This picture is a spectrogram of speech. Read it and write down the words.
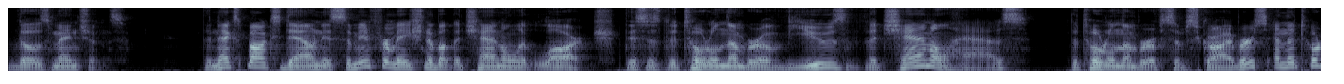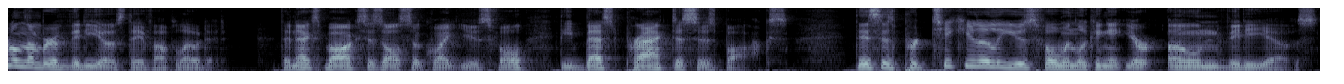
those mentions. The next box down is some information about the channel at large. This is the total number of views that the channel has, the total number of subscribers, and the total number of videos they've uploaded. The next box is also quite useful, the best practices box. This is particularly useful when looking at your own videos.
